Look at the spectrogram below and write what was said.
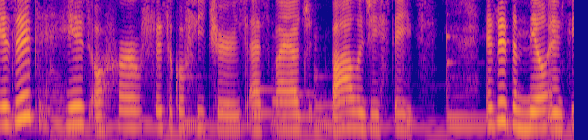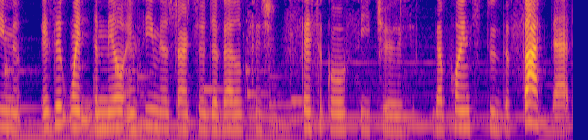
is it his or her physical features as biology states? Is it the male and female? Is it when the male and female starts to develop physical features that points to the fact that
